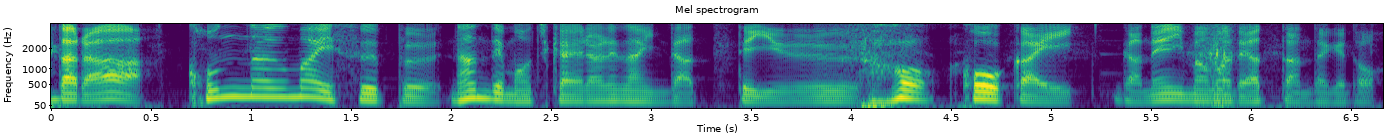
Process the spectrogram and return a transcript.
ったら、こんなうまいスープ、なんで持ち帰られないんだっていう後悔がね、今まであったんだけど、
